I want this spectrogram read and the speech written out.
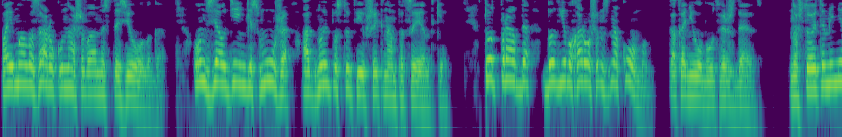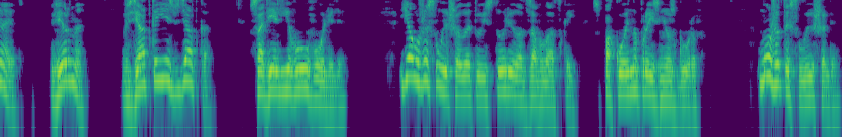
поймала за руку нашего анестезиолога. Он взял деньги с мужа одной поступившей к нам пациентки. Тот, правда, был его хорошим знакомым, как они оба утверждают. Но что это меняет? Верно? Взятка есть взятка. Савельева уволили. «Я уже слышал эту историю от Завладской», – спокойно произнес Гуров. «Может, и слышали».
